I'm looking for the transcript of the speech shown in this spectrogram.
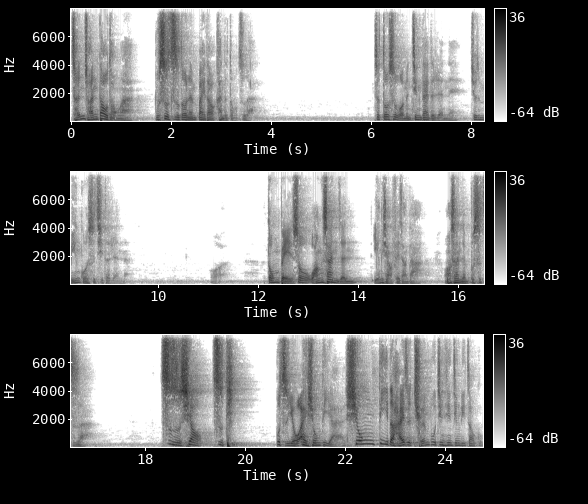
承传道统啊，不识字都能拜到看得懂字啊。这都是我们近代的人呢，就是民国时期的人。东北受王善人影响非常大，王善人不识字啊，自孝自体。不止有爱兄弟啊，兄弟的孩子全部尽心尽力照顾，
